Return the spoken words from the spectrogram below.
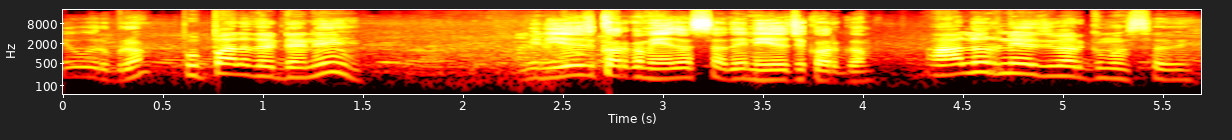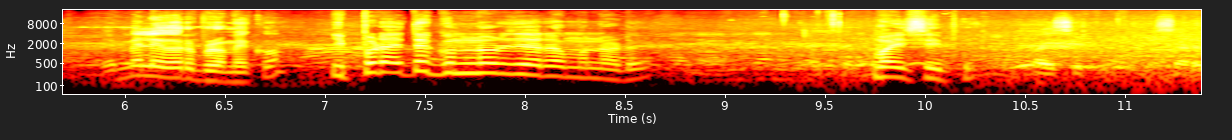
ఏ ఊరు బ్రో పుప్పాల దొడ్డి అని మీ నియోజకవర్గం ఏది వస్తుంది? నియోజకవర్గం? ఆలూరు నియోజకవర్గం వస్తుంది. ఎమ్మెల్యే ఎవరు బ్రో మీకు? ఇప్పుడైతే గుమ్నూరు చేరమన్నాడు వైసీపీ. వైసీపీ. సరే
